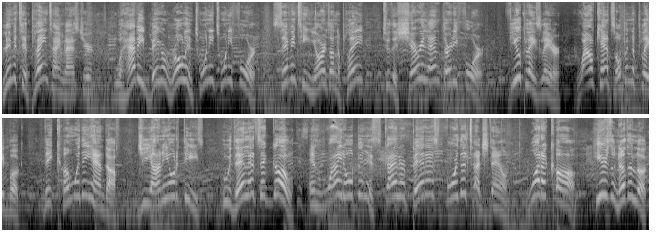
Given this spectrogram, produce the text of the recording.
limited playing time last year, will have a bigger role in 2024. 17 yards on the play to the Sharyland 34. Few plays later, Wildcats open the playbook. They come with a handoff. Gianni Ortiz, who then lets it go. And wide open is Skylar Perez for the touchdown. What a call. Here's another look.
